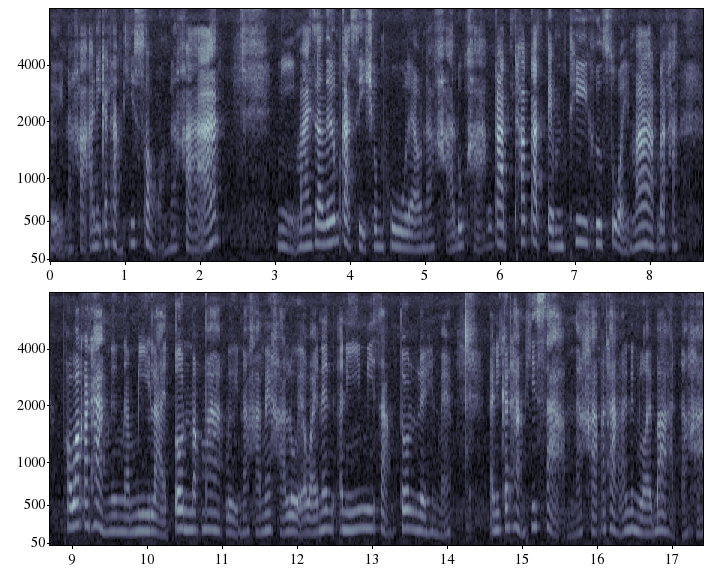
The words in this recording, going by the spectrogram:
เลยนะคะ อันนี้กระถางที่ 2 นะคะนี่ไม้จะเริ่มกัดสีชมพูแล้วนะคะ ลูกค้ากัดถ้ากัดเต็มที่คือสวยมากนะคะ เพราะว่ากระถางหนึ่งนะมีหลายต้นมากๆเลยนะคะแม่ค้าโรยเอาไว้นั่นอันนี้มีสามต้นเลยเห็นไหมอันนี้กระถางที่สามนะคะ กระถางละหนึ่งร้อยบาทนะคะ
